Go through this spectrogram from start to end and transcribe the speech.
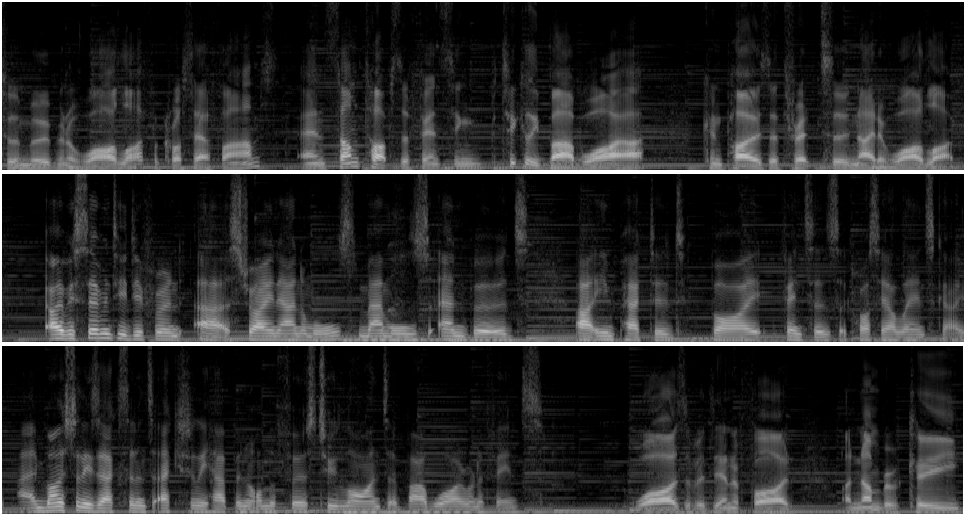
to the movement of wildlife across our farms. And some types of fencing, particularly barbed wire, can pose a threat to native wildlife. Over 70 different uh, Australian animals, mammals and birds are impacted by fences across our landscape. And most of these accidents actually happen on the first two lines of barbed wire on a fence. WIRES have identified a number of key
